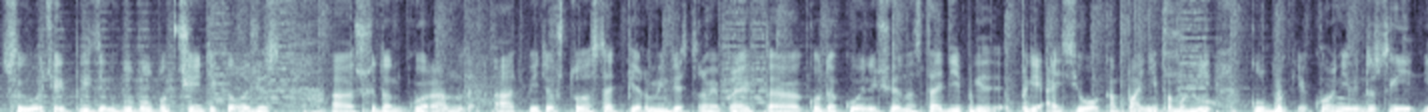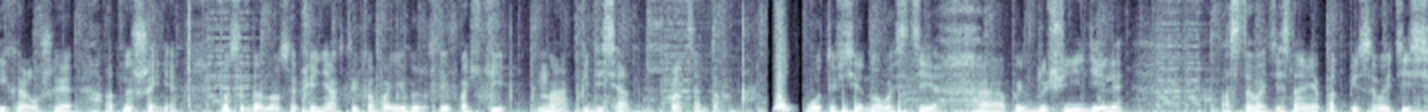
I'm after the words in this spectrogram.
В свою очередь, президент Global Blockchain Technologies э, Шидан Гуран отметил, что стать первыми инвесторами проекта Koda Coin еще на стадии при, при ICO компании помогли глубокие корни в индустрии и хорошие отношения. После данного сообщения акции компании выросли почти на 50%. Вот и все новости э, предыдущей недели. Оставайтесь с нами, подписывайтесь,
